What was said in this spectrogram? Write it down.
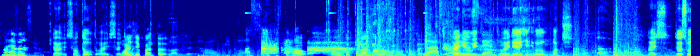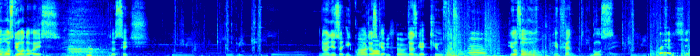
What happened? Sia. Yeah, it's on top of the ice. I Why is it planted? How we Our lost? spike is down. How? Why is the plant so is? Last I knew it. I didn't hit her much. Nice. There's one more still on the ice. The sage. Two week, two week lead though. No, this is equal. Nah, just get pistol just get kills. That's all. He also he fan goes. Right. Oh yeah, shit.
